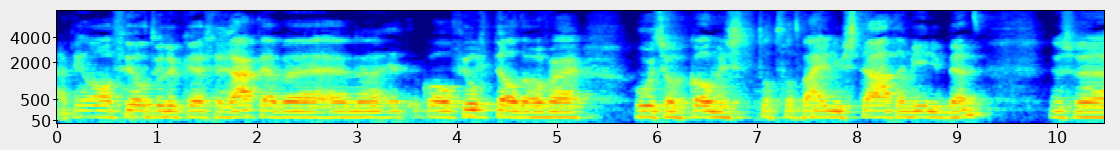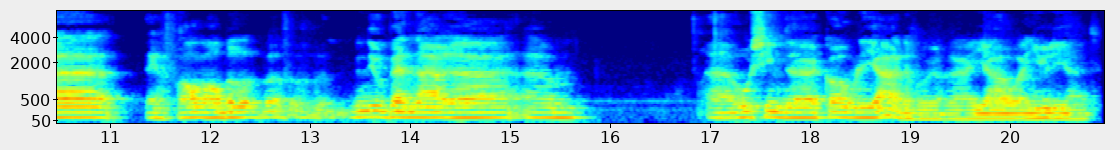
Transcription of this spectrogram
nou, ik denk dat we al veel natuurlijk eh, geraakt hebben. En eh, je hebt ook al veel verteld over hoe het zo gekomen is tot, tot waar je nu staat en wie je nu bent. Dus eh, ik vooral wel be- be- benieuwd ben naar... eh, ehm, eh, hoe zien de komende jaren er voor eh, jou en jullie uit?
